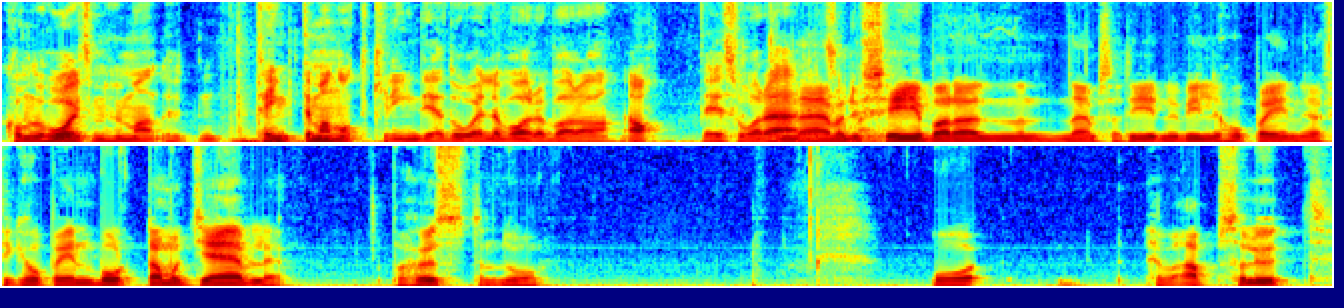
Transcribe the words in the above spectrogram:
Kommer du ihåg liksom hur man... Hur, tänkte man något kring det då eller var det bara... Ja, det är så det är. Nej liksom? men du ser ju bara närmsta tiden, du vill ju hoppa in. Jag fick hoppa in borta mot Gävle på hösten då. Och det var absolut...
